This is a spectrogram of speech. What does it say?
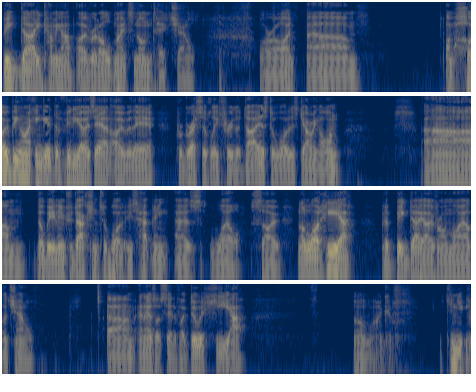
big day coming up over at Old Mate's Non-Tech channel. All right. Um, I'm hoping I can get the videos out over there progressively through the day as to what is going on. Um, there'll be an introduction to what is happening as well. So not a lot here, but a big day over on my other channel. Um, and as I said, if I do it here, oh my God, can you,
